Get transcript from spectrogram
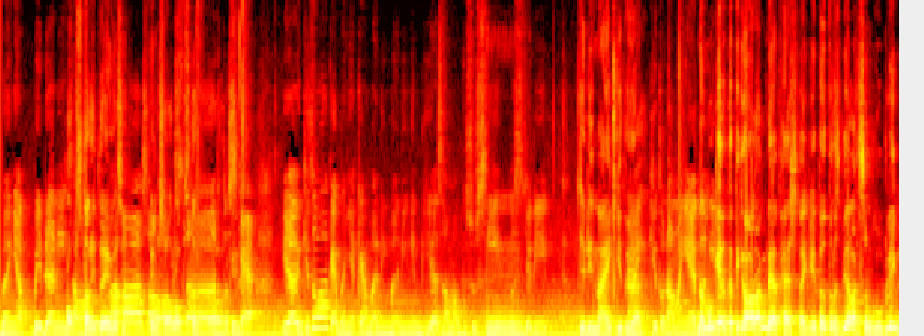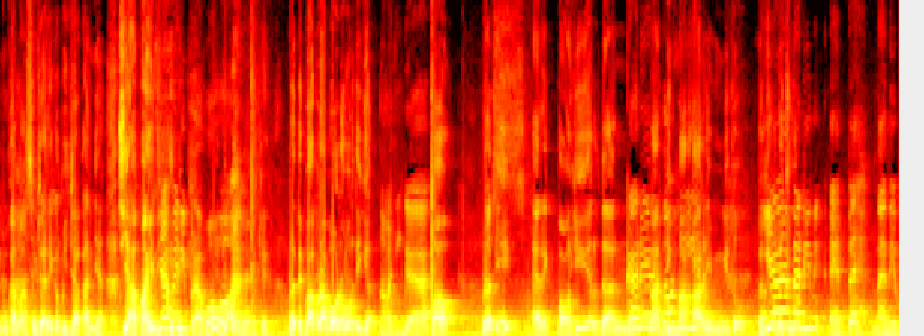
banyak beda nih Lobster sama itu ya sih? Ah, ah, soal, soal lobster, lobster. Oh, terus oke. kayak ya gitulah kayak banyak yang banding bandingin dia sama Bu Susi Hmm. terus jadi Jadi naik gitu ya. naik gitu namanya itu Nah dia- mungkin ketika orang lihat hashtag itu terus dia langsung googling bukan langsung cari kebijakannya siapa ini? Siapa di Prabowo? Di Prabowo, Oke. Berarti Pak Prabowo nomor tiga. nomor tiga Oh, berarti Erick Thohir dan Nadiem. Makarim gitu. Iya? Nadiem eh teh Nadiem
